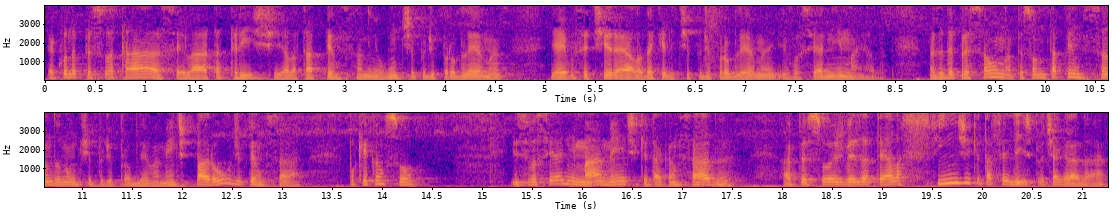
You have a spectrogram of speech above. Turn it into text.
É quando a pessoa tá, sei lá, tá triste, ela tá pensando em algum tipo de problema, e aí você tira ela daquele tipo de problema e você anima ela. Mas a depressão, a pessoa não está pensando num tipo de problema, a mente parou de pensar porque cansou. E se você animar a mente que está cansada, a pessoa às vezes até ela finge que está feliz para te agradar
